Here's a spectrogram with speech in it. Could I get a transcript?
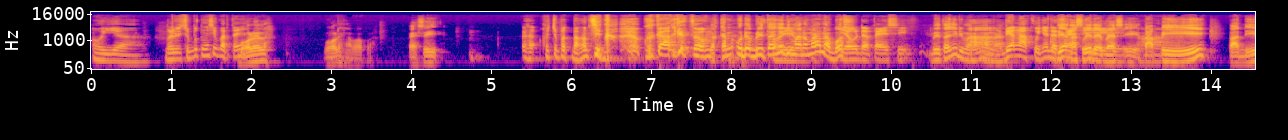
Oh iya. Boleh disebut nggak sih partainya? Boleh lah. Boleh nggak apa-apa. PSI Eh, kok cepet banget sih? Gue kaget om. Lah, kan udah beritanya Oh, di iya, mana-mana bos? Ya udah PSI beritanya di Ah, mana-mana dia ngakunya dari dia PSI ngakunya dari PSI Ah. tapi tadi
